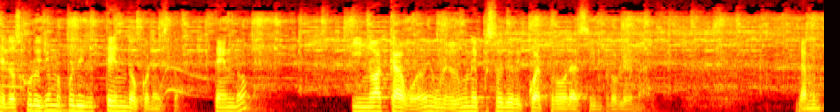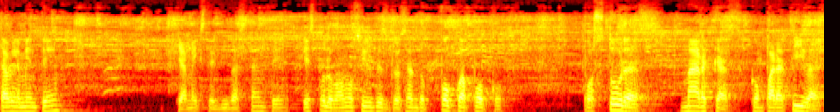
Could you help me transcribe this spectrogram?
Se los juro, yo me puedo ir tendo con esta. Tendo. Y no acabo, ¿eh? un, un episodio de cuatro horas sin problemas. Lamentablemente, ya me extendí bastante. Esto lo vamos a ir desglosando poco a poco. Posturas, marcas, comparativas,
